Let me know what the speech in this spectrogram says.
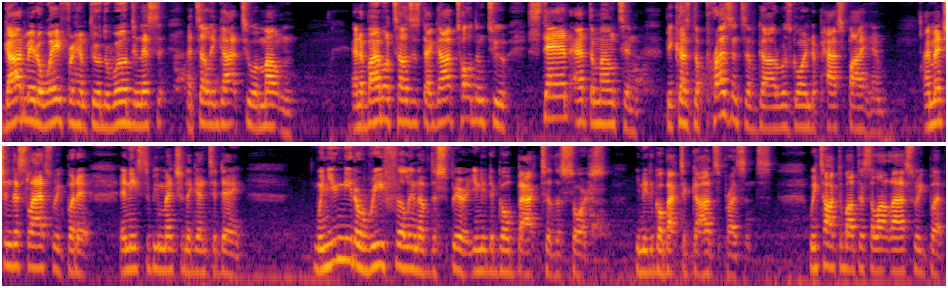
God made a way for him through the wilderness until he got to a mountain. And the Bible tells us that God told him to stand at the mountain because the presence of God was going to pass by him. I mentioned this last week, but it, it needs to be mentioned again today. When you need a refilling of the Spirit, you need to go back to the source. You need to go back to God's presence. We talked about this a lot last week, but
